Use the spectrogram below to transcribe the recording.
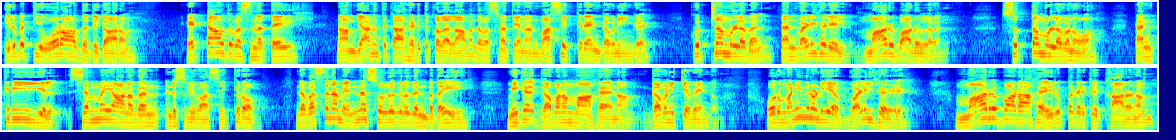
இருபத்தி ஓராவது அதிகாரம் எட்டாவது வசனத்தை நாம் தியானத்துக்காக எடுத்துக்கொள்ளலாம். அந்த வசனத்தை நான் வாசிக்கிறேன் கவனியுங்கள். குற்றமுள்ளவன் தன் வழிகளில் மாறுபாடுள்ளவன். சுத்தமுள்ளவனோ தன் கிரியில் செம்மையானவன் என்று சொல்லி வாசிக்கிறோம். இந்த வசனம் என்ன சொல்லுகிறது என்பதை மிக கவனமாக நாம் கவனிக்க வேண்டும். ஒரு மனிதனுடைய வழிகள் மாறுபாடாக இருப்பதற்கு காரணம்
